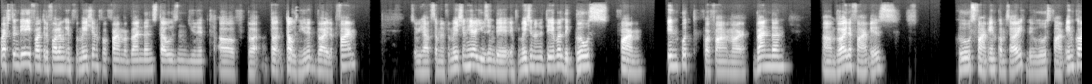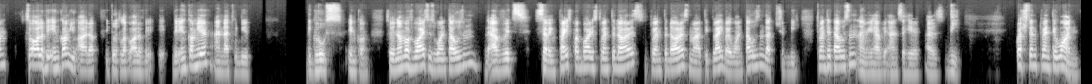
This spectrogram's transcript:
Question D. For the following information for farmer Brandon's 1000 unit of 1000 unit broiler farm. So we have some information here using the information on the table. The gross farm input for farmer Brandon um, broiler farm is gross farm income, sorry, the gross farm income. So all of the income, you add up, you total up all of the, the income here, and that would be the gross income. So the number of boys is 1,000. The average selling price per boy is $20. $20 multiplied by 1,000, that should be 20,000, and we have the answer here as D. Question 21.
